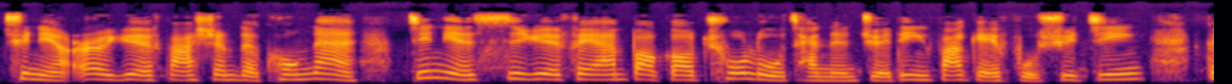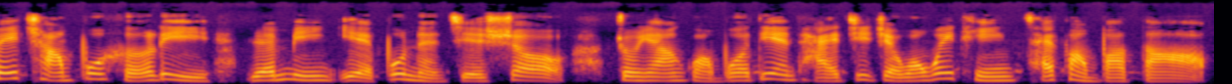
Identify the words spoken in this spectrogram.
去年二月发生的空难，今年四月非安报告出炉才能决定发给抚恤金，非常不合理，人民也不能接受。中央广播电台记者王威婷采访报道。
